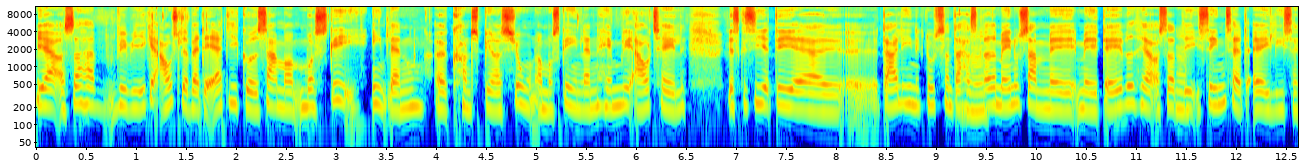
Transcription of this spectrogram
Ja, og så har, vil vi ikke afsløre, hvad det er, de er gået sammen om. Måske en eller anden øh, konspiration, og måske en eller anden hemmelig aftale. Jeg skal sige, at det er øh, dig, Line Knudsen, der mm. har mhm. skrevet manus sammen med, med David her, og så er det mm. iscenesat af Elisa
